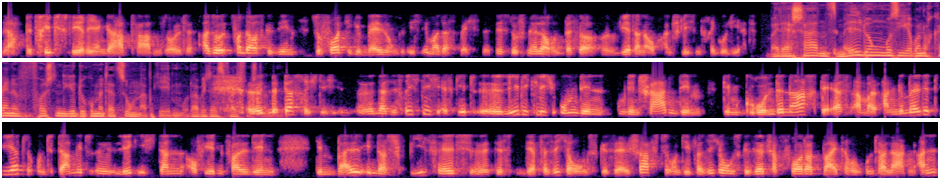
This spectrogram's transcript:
ja, Betriebsferien gehabt haben sollte. Also von da aus gesehen, sofortige Meldung ist immer das Beste. Desto schneller und besser wird dann auch anschließend reguliert. Bei der Schadensmeldung muss ich aber noch keine vollständige Dokumentation abgeben, oder habe ich das falsch äh, verstanden? Das ist richtig. Äh, das ist richtig. Es geht äh, lediglich um den, um den Schaden dem, dem Grunde nach, der erst einmal angemeldet wird. Und damit äh, lege ich dann auf jeden Fall den, den Ball in das Spielfeld des, der Versicherungsgesellschaft. Und die Versicherungsgesellschaft fordert weitere Unterlagen an.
